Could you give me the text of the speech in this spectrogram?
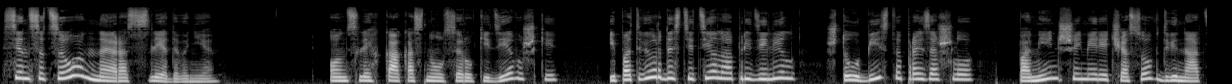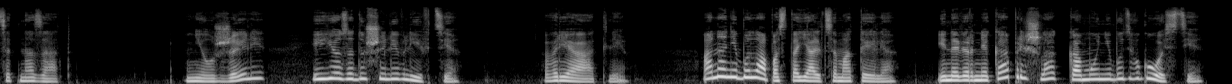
сенсационное расследование. Он слегка коснулся руки девушки и по твердости тела определил, что убийство произошло по меньшей мере часов двенадцать назад. Неужели ее задушили в лифте? Вряд ли. Она не была постояльцем отеля и наверняка пришла к кому-нибудь в гости.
